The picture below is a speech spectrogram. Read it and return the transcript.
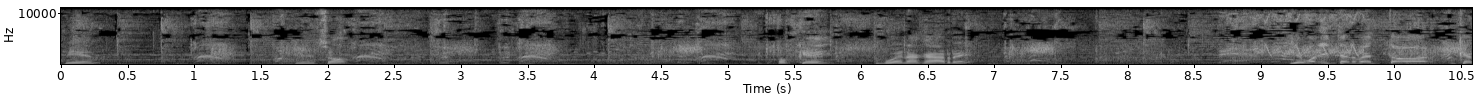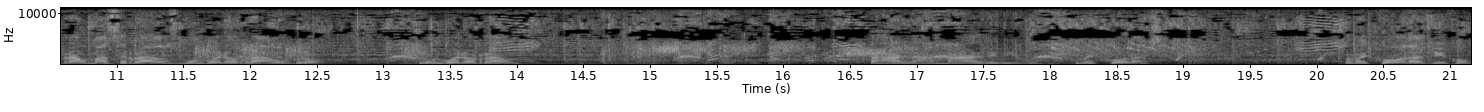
Bien. Eso. Ok, buen agarre. Llegó el interventor. ¿Qué round más cerrados? Muy buenos rounds, bro. Muy buenos rounds. A la madre, viejo. No me jodas. No me jodas, viejo.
